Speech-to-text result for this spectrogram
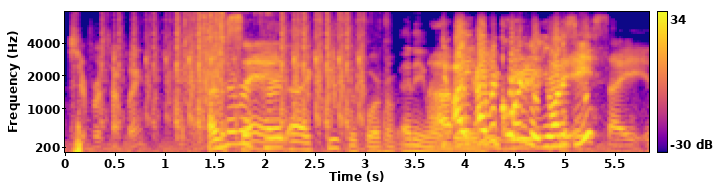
It's your first time playing? I've Just never saying. heard that excuse before from anyone. Uh, I- I recorded it, you wanna see? Site is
